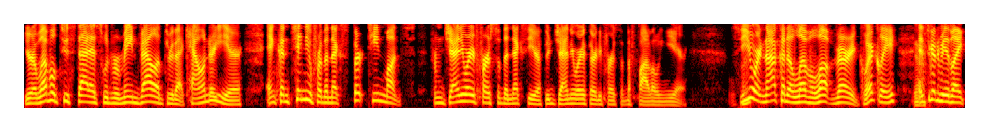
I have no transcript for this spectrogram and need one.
your level 2 status would remain valid through that calendar year and continue for the next 13 months from January 1st of the next year through January 31st of the following year. So you are not going to level up very quickly. Yeah. It's going to be like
